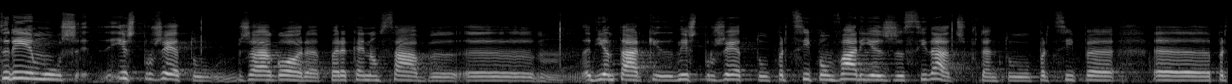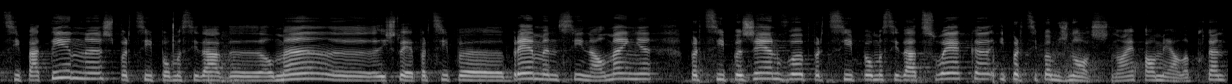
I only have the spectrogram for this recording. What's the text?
Teremos este projeto, já agora, para quem não sabe, eh, adiantar que neste projeto participam várias cidades, portanto, participa, eh, participa Atenas, participa uma cidade alemã, eh, isto é, participa Bremen, sim, na Alemanha, participa Génova, participa uma cidade sueca e participamos nós, não é? Palmela. Portanto,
